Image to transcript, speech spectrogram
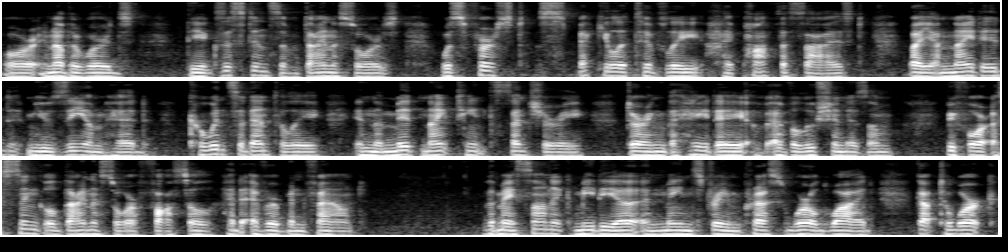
Or, in other words, the existence of dinosaurs was first speculatively hypothesized by a knighted museum head coincidentally in the mid-19th century during the heyday of evolutionism before a single dinosaur fossil had ever been found. The Masonic media and mainstream press worldwide got to work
